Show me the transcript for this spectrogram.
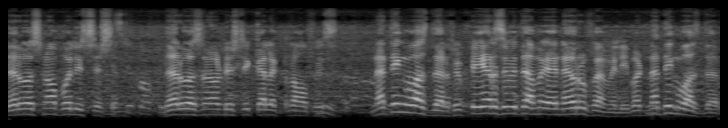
There was no police station. There was no district collector office. Nothing was there. 50 years with the Nehru family, but nothing was there.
